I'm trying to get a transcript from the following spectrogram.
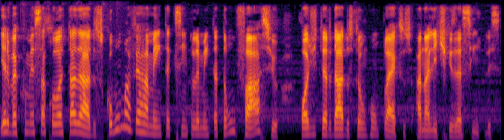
e ele vai começar a coletar dados. Como uma ferramenta que se implementa tão fácil pode ter dados tão complexos? Analytics é simples.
